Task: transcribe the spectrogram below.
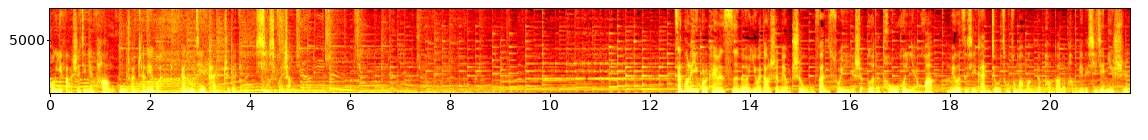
弘一法师纪念堂、古船陈列馆、甘露戒坛，值得你们细细观赏。参观了一会儿开元寺呢，因为当时没有吃午饭，所以也是饿得头昏眼花，没有仔细看，就匆匆忙忙地跑到了旁边的西街觅食。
